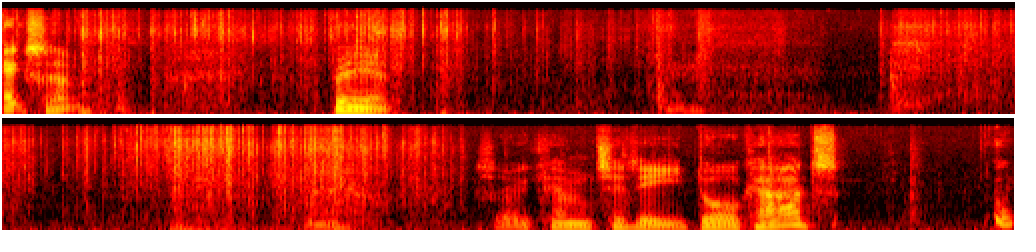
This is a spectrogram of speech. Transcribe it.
Excellent. Brilliant. So we come to the door cards. Ooh.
